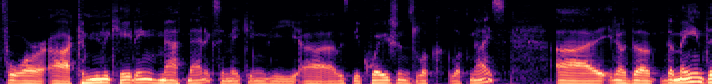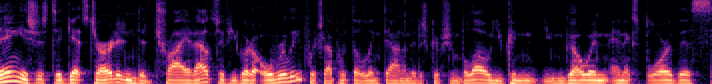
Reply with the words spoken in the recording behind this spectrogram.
for uh, communicating mathematics and making the uh, at least the equations look look nice. Uh, you know the the main thing is just to get started and to try it out. So if you go to Overleaf, which I put the link down in the description below, you can you can go in and explore this.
